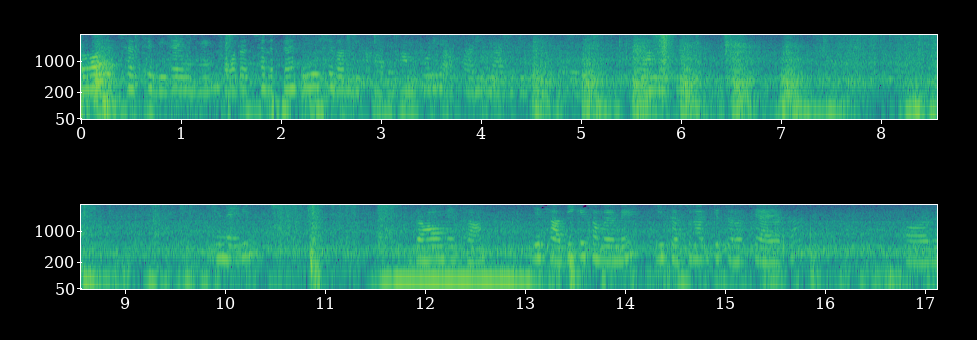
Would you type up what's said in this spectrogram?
बहुत अच्छे अच्छे डिज़ाइन है, बहुत अच्छा लगता है। दूर से बस दिखा रहे हैं। हम थोड़ी साड़ी में आगे डिज़ाइन कर रहे हैं। मेरी गाँव में था। ये शादी के समय में ये ससुराल की तरफ़ से आया था। और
